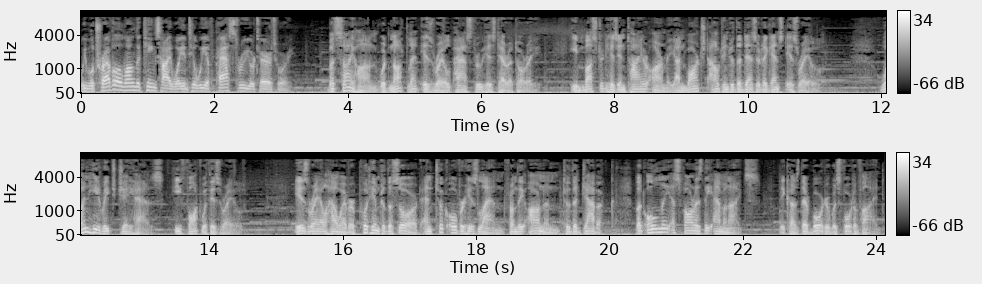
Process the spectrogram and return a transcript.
We will travel along the king's highway until we have passed through your territory. But Sihon would not let Israel pass through his territory. He mustered his entire army and marched out into the desert against Israel. When he reached Jahaz, he fought with Israel. Israel, however, put him to the sword and took over his land from the Arnon to the Jabbok, but only as far as the Ammonites, because their border was fortified.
